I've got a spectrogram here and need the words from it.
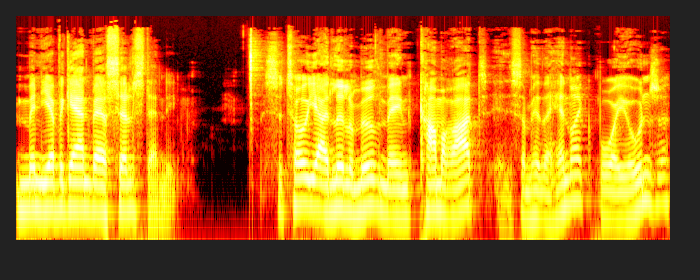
men jeg vil gerne være selvstændig. Så tog jeg et lille møde med en kammerat, øh, som hedder Henrik, bor i Odense,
